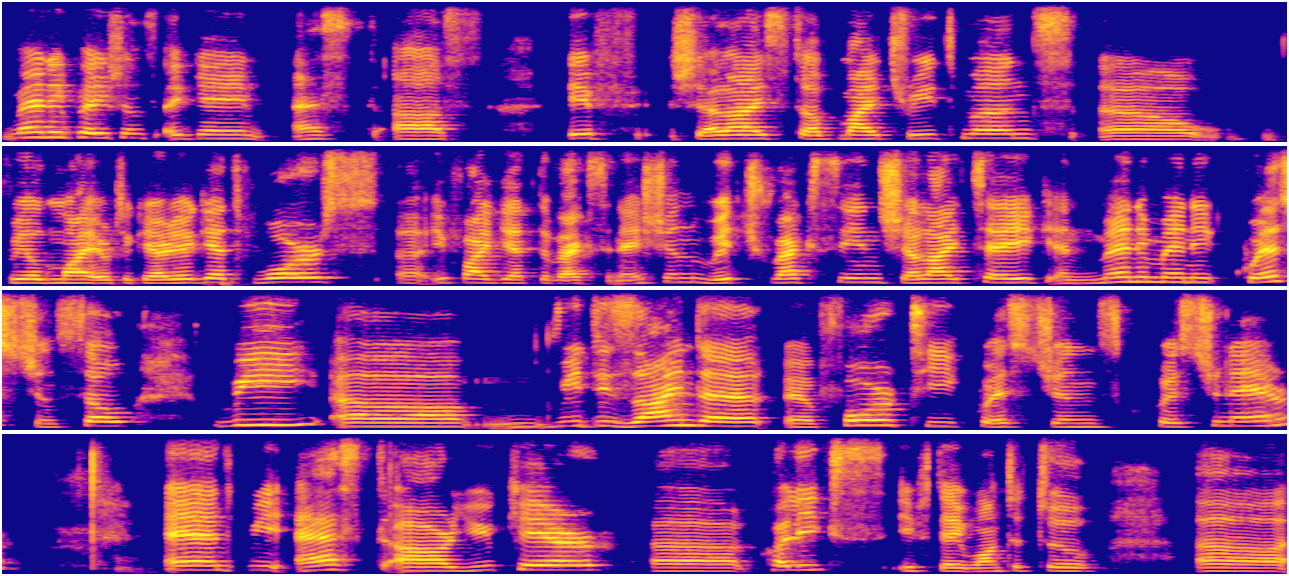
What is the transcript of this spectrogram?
Many patients again asked us if shall I stop my treatment? Uh, will my urticaria get worse uh, if I get the vaccination? Which vaccine shall I take? And many many questions. So we uh, we designed a, a 40 questions questionnaire, mm-hmm. and we asked our UCare uh, colleagues if they wanted to uh,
